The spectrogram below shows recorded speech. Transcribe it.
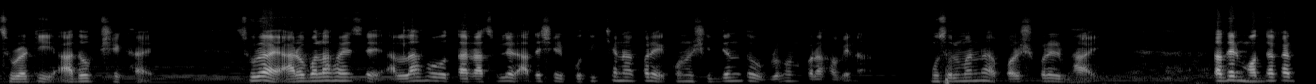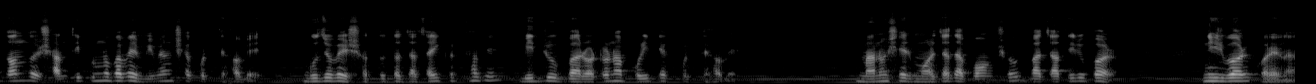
সুরাটি আদব শেখায়। সুরায় আরও বলা হয়েছে, আল্লাহ ও তার রাসুলের আদেশের প্রতীক্ষা না করে কোনো সিদ্ধান্ত গ্রহণ করা হবে না। মুসলমানরা পরস্পরের ভাই। তাদের মধ্যাকার দ্বন্দ্ব শান্তিপূর্ণভাবে মীমাংসা করতে হবে। গুজবের সত্যতা যাচাই করতে হবে, বিদ্রুপ বা রটনা পরিত্যাগ করতে হবে। মানুষের মর্যাদা বংশ বা জাতির উপর নির্ভর করে না।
